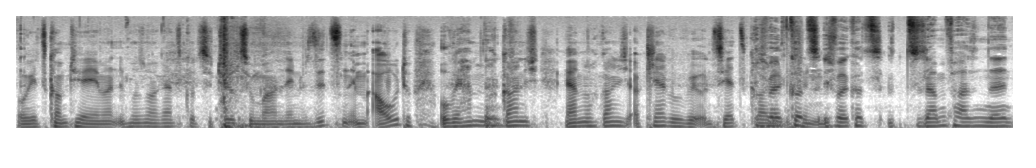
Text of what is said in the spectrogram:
Oh, jetzt kommt hier jemand. Ich muss mal ganz kurz die Tür zumachen, denn wir sitzen im Auto. Oh, wir haben noch gar nicht, wir haben noch gar nicht erklärt, wo wir uns jetzt gerade befinden. ich wollte kurz zusammenfassen, ne?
